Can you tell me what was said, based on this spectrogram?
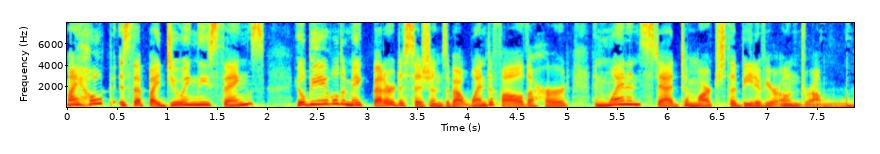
My hope is that by doing these things, you'll be able to make better decisions about when to follow the herd and when instead to march the beat of your own drum.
